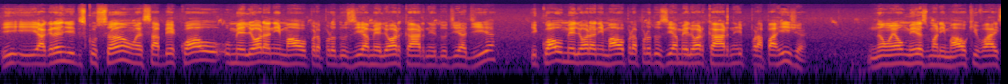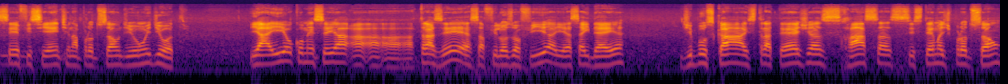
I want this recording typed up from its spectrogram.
E, e, a grande discussão é saber qual o melhor animal para produzir a melhor carne do dia a dia e qual o melhor animal para produzir a melhor carne para a parrija. Não é o mesmo animal que vai ser eficiente na produção de um e de outro. E aí eu comecei a, a, a, trazer essa filosofia e essa ideia de buscar estratégias, raças, sistemas de produção,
